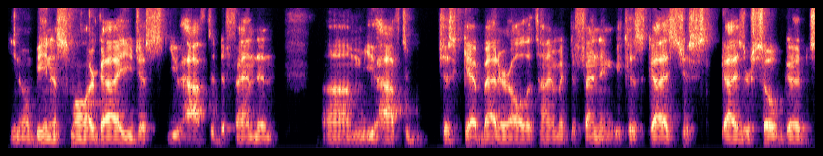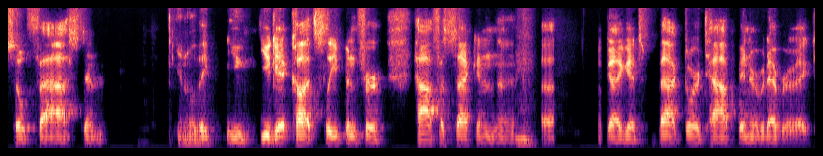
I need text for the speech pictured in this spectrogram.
you know being a smaller guy you just you have to defend and um, you have to just get better all the time at defending because guys just guys are so good so fast and you know they you you get caught sleeping for half a second and the uh, guy gets backdoor tap in or whatever like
